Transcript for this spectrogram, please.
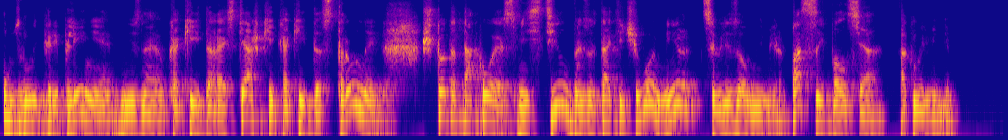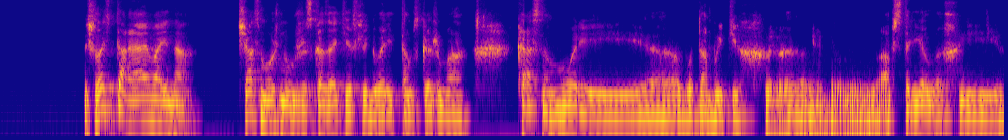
узлы крепления, не знаю, какие-то растяжки, какие-то струны, что что-то такое сместил, в результате чего мир, цивилизованный мир, посыпался, как мы видим. Началась Вторая война. Сейчас можно уже сказать, если говорить, там, скажем, о Красном море и э, вот об этих э, обстрелах и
